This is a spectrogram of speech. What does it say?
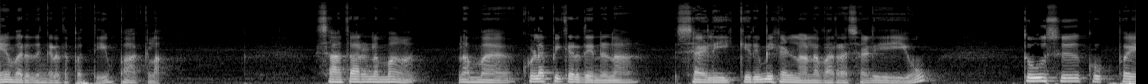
ஏன் வருதுங்கிறத பற்றியும் பார்க்கலாம். சாதாரணமாக நம்ம குழப்பிக்கிறது என்னென்னா சளி கிருமிகள்னால் வர்ற சளியையும் தூசு குப்பை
